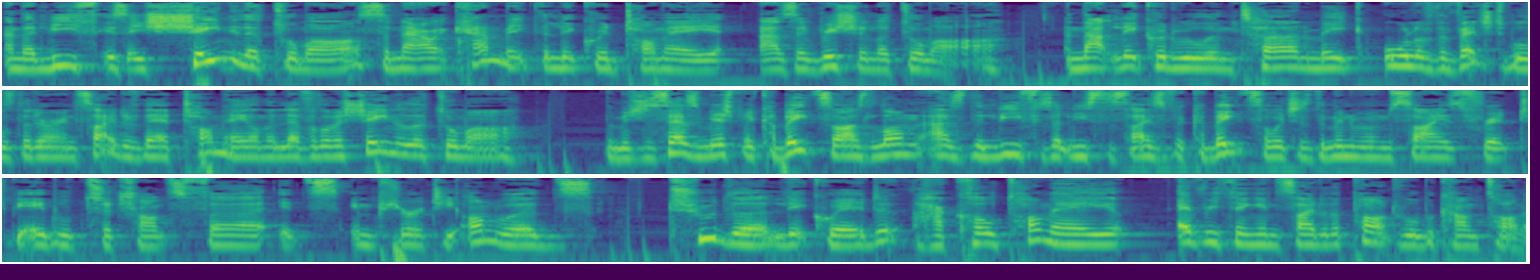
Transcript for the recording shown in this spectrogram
and the leaf is a sheni latuma, so now it can make the liquid tome as a rishon latuma. And that liquid will in turn make all of the vegetables that are inside of their tome on the level of a sheni latuma. The Mishnah says, Mishbe kabetza, as long as the leaf is at least the size of a kabetza, which is the minimum size for it to be able to transfer its impurity onwards to the liquid, hakol tome, everything inside of the pot will become tome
